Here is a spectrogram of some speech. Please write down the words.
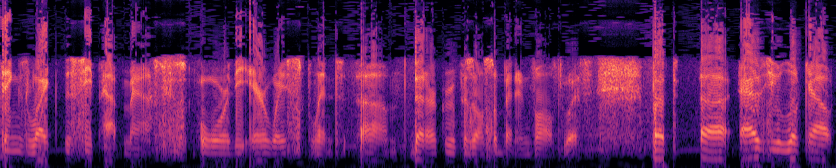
things like the CPAP masks or the airway splint um, that our group has also been involved with. But uh, as you look out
